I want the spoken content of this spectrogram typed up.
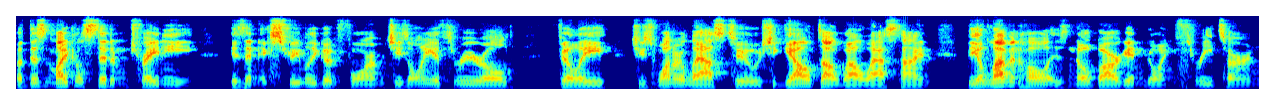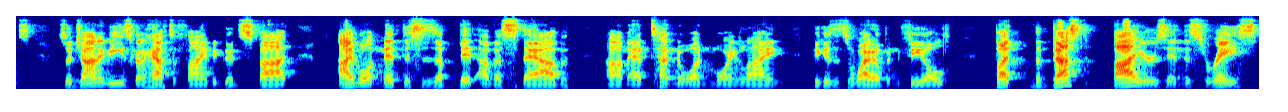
but this Michael Stidham trainee is in extremely good form. She's only a three year old filly. She's won her last two. She galloped out well last time. The 11 hole is no bargain going three turns. So Johnny V is going to have to find a good spot. I will admit this is a bit of a stab um, at 10 to 1 morning line because it's a wide open field. But the best Beyers in this race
